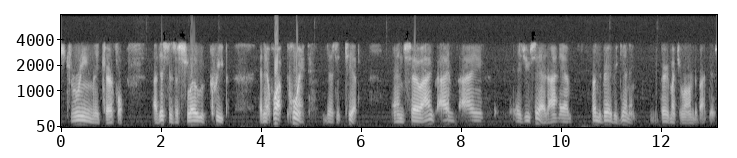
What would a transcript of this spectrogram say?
extremely careful. Uh, this is a slow creep. And at what point does it tip? And so I, I, I, as you said, I have from the very beginning very much alarmed about this.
